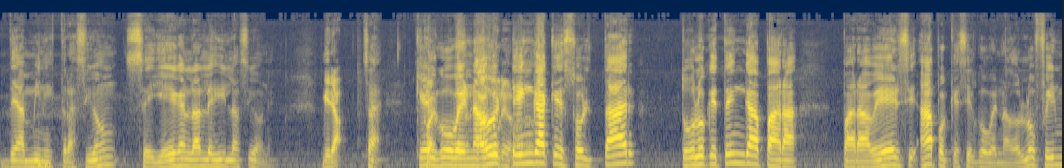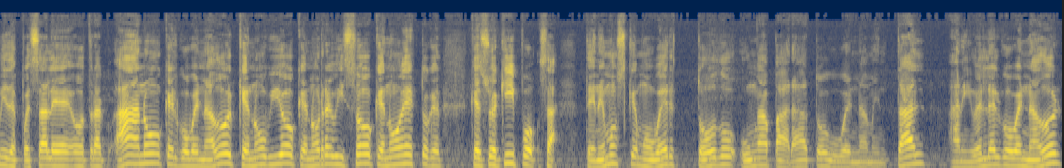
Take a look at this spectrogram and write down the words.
de administración se llega en las legislaciones. Mira, O sea, que ¿Cuál? el gobernador tenga que soltar todo lo que tenga para, para ver si, ah, porque si el gobernador lo firma y después sale otra, ah, no, que el gobernador que no vio, que no revisó, que no esto, que, que su equipo, o sea, tenemos que mover todo un aparato gubernamental a nivel del gobernador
